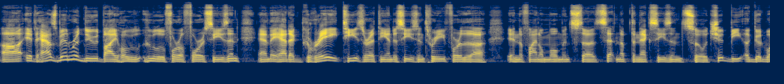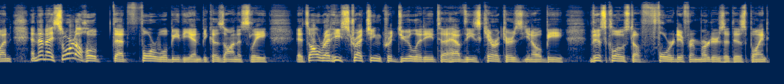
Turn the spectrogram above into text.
Uh, it has been renewed by Hulu for a fourth season, and they had a great teaser at the end of season three for the in the final moments, uh, setting up the next season. So it should be a good one. And then I sort of hope that four will be the end because honestly, it's already stretching credulity to have these characters, you know, be this close to four different murders at this point.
